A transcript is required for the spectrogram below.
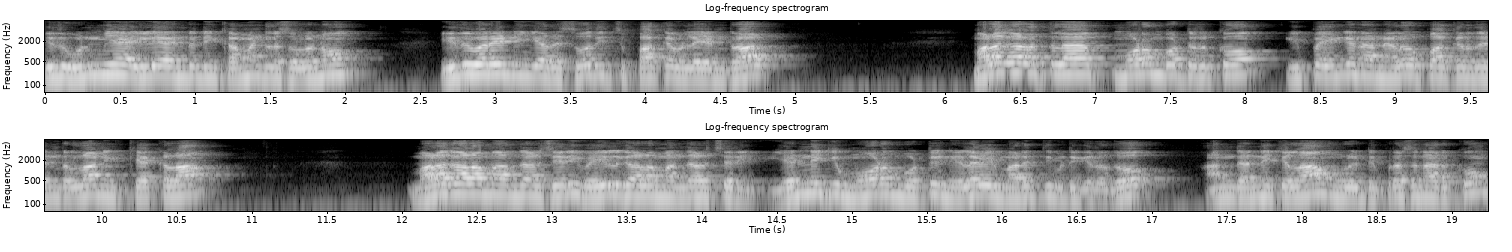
இது உண்மையா இல்லையா என்று நீங்கள் கமெண்ட்டில் சொல்லணும். இதுவரை நீங்கள் அதை சோதித்து பார்க்கவில்லை என்றால் மழை காலத்தில் மோடம் போட்டு இருக்கோம் இப்போ எங்கே நான் நிலவு பார்க்குறது என்றெல்லாம் நீங்கள் கேட்கலாம். மழை காலமாக இருந்தாலும் சரி வெயில் காலமாக இருந்தாலும் சரி என்னைக்கு மோடம் போட்டு நிலவை மறைத்து விடுகிறதோ அந்த அன்னைக்கெல்லாம் உங்களுக்கு டிப்ரெஷனாக இருக்கும்.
